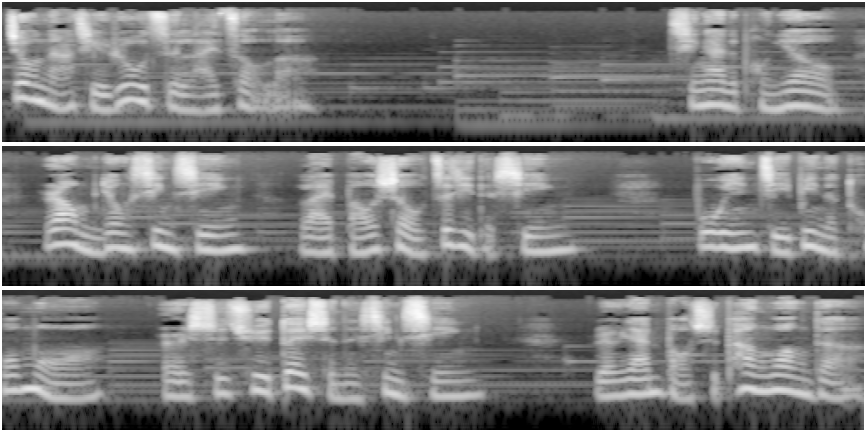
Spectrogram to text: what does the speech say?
就拿起褥子来走了。亲爱的朋友，让我们用信心来保守自己的心，不因疾病的脱模而失去对神的信心，仍然保持盼望的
